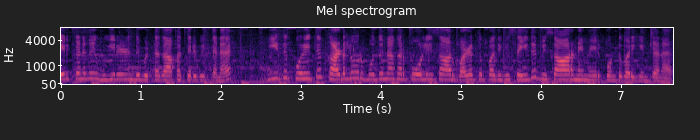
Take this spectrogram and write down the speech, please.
ஏற்கனவே உயிரிழந்து விட்டதாக தெரிவித்தனர். இது குறித்து கடலூர் முதுநகர் போலீசார் வழக்கு பதிவு செய்து விசாரணை மேற்கொண்டு வருகின்றனர்.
